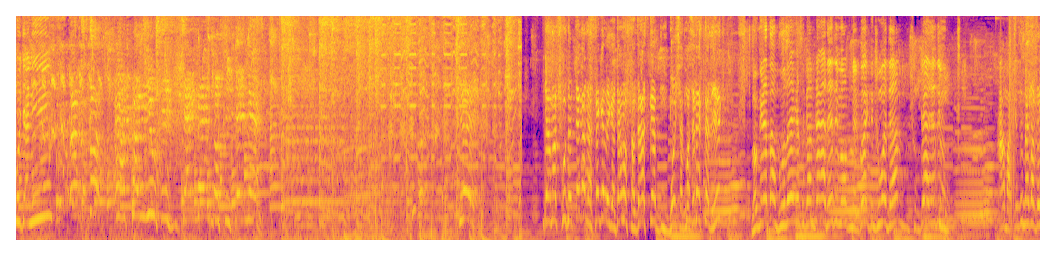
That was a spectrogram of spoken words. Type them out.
বুঝানি? আমার সুদের টাকা দেশ টাকা লেগে জানোস না যে আজকে বৈশাখ মাসের এক তারিখ। লঙ্গিনা তো ভুলে গেছে কাম টাকা দিয়ে দিমু আপনি। কয়েকদিন সময় দেন সব টাকা দিয়ে দিমু আমার কিন্তু মেজাজে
